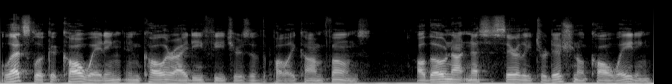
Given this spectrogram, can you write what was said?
Let's look at call waiting and caller ID features of the Polycom phones. Although not necessarily traditional call waiting,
